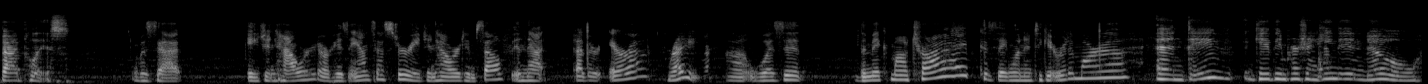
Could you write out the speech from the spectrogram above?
bad place. Was that Agent Howard or his ancestor, Agent Howard himself, in that other era? Right. Uh, was it the Mi'kmaq tribe because they wanted to get rid of Mara? And Dave gave the impression he didn't know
